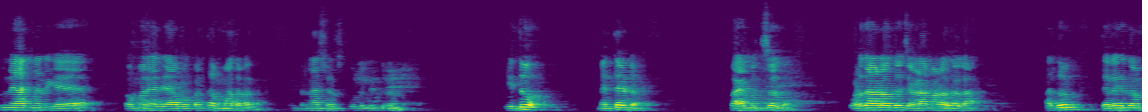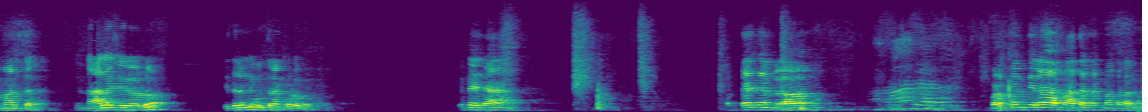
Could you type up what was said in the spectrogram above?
ಸುಮ್ಮನೆ ಯಾಕೆ ನನಗೆ ಅವಮರ್ಯಾದೆ ಆಗ್ಬೇಕು ಅಂತ ಅವ್ರು ಮಾತಾಡಲ್ಲ ಇಂಟರ್ನ್ಯಾಷನಲ್ ಸ್ಕೂಲಲ್ಲಿ ಇದ್ರು ಇದು ಮೆಥಡ್ ಬಾಯಿ ಮುಚ್ಚೋದು. ಹೊಡೆದಾಡೋದು ಜಗಳ ಮಾಡೋದಲ್ಲ ಅದು ತಲೆಯಿಂದವ್ರು ಮಾಡ್ತಾರೆ. ನಾಲೆಜ್ ಇರೋರು ಇದರಲ್ಲಿ ಉತ್ತರ ಕೊಡಬೇಕು. ಗೊತ್ತಾಯ್ತಾ? ಗೊತ್ತಾಯ್ತೇನ್ರ ಬಡ್ಕೊಂತೀರಾ? ಮಾತಾಡ್ದಂಗ್ ಮಾತಾಡಲ್ಲ.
